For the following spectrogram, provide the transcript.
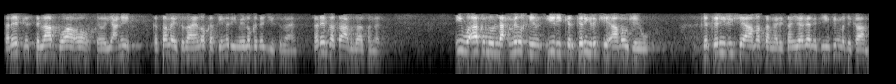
saliibka istilaabku ah oo yani kasamaysadaayan oo katinadii meelo kadajisadayan saliib kasa caabudaasan i wa aklu laxmi lkhinziri kerkeri hilibshay amawshay kerkeri hilibshay amasan san yeelen diintin madhikaan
